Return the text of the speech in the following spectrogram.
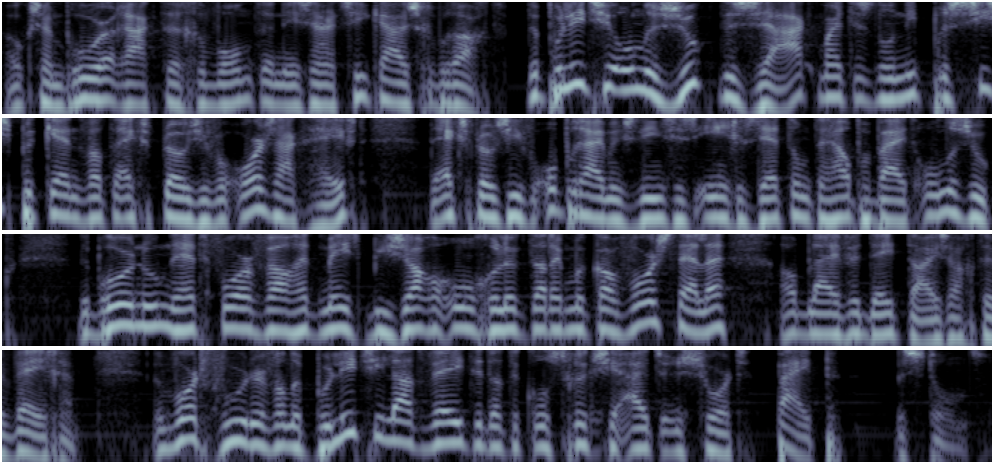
Ook zijn broer raakte gewond en is naar het ziekenhuis gebracht. De politie onderzoekt de zaak, maar het is nog niet precies bekend wat de explosie veroorzaakt heeft. De explosieve opruimingsdienst is ingezet om te helpen bij het onderzoek. De broer noemde het voorval het meest bizarre ongeluk dat ik me kan voorstellen, al blijven details achterwege. Een woordvoerder van de politie laat weten dat de constructie uit een soort pijp bestond.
